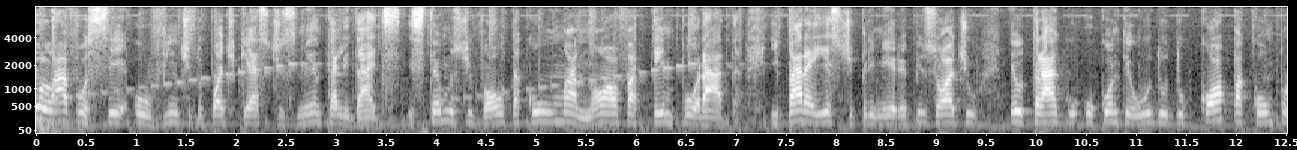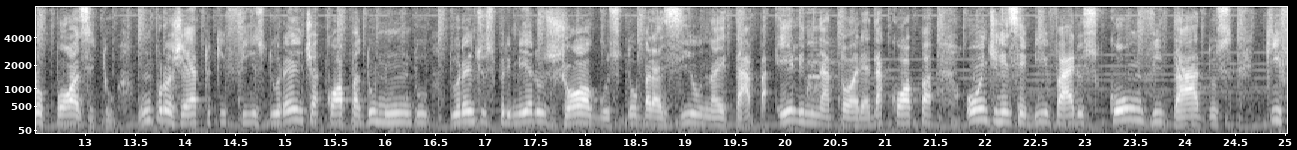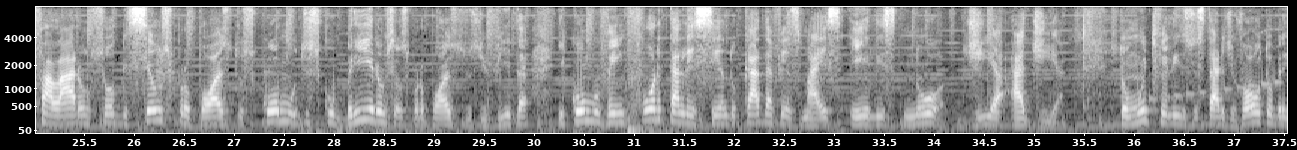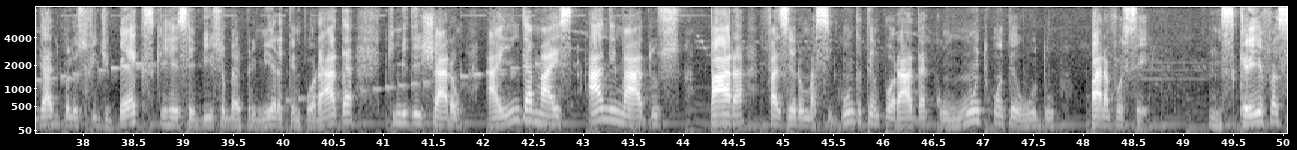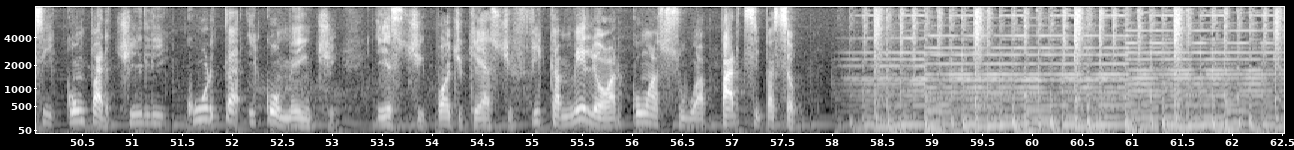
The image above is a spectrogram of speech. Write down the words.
Olá, você ouvinte do podcast Mentalidades. Estamos de volta com uma nova temporada e para este primeiro episódio eu trago o conteúdo do Copa com Propósito, um projeto que fiz durante a Copa do Mundo, durante os primeiros jogos do Brasil na etapa eliminatória da Copa, onde recebi vários convidados que falaram sobre seus propósitos, como descobriram seus propósitos de vida e como vem fortalecendo cada vez mais eles no dia a dia. Estou muito feliz de estar de volta. Obrigado pelos feedbacks que recebi sobre a primeira temporada, que me deixaram ainda mais animados para fazer uma segunda temporada com muito conteúdo para você. Inscreva-se, compartilhe, curta e comente. Este podcast fica melhor com a sua participação.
